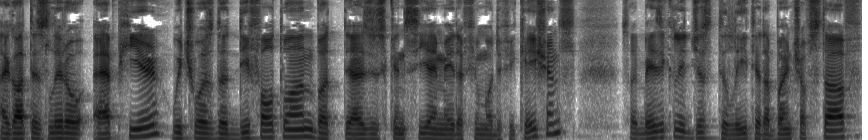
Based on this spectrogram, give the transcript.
I got this little app here, which was the default one, but as you can see, I made a few modifications. So I basically just deleted a bunch of stuff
